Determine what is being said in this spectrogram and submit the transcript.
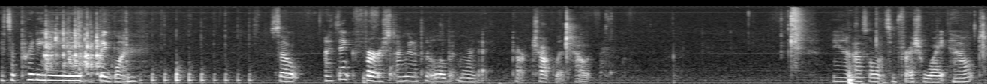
It's a pretty big one. So I think first I'm going to put a little bit more of that dark chocolate out. And I also want some fresh white out.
